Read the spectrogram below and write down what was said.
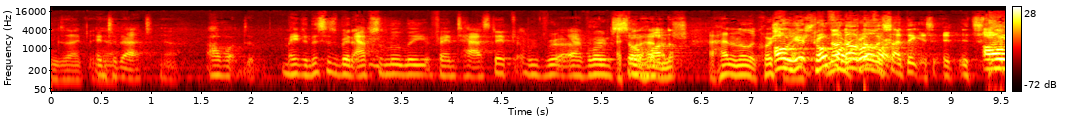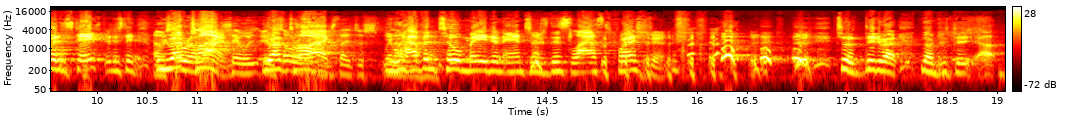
exactly. into yeah. that. Yeah. Oh, well, th- Megan, this has been absolutely fantastic. We've, re- I've learned I so I much. ano- I had another question. Oh, yeah, It's- go no, for it, no, go no. for. I think it's, it, it's. Oh, it escaped. It escaped. I was you so have relaxed. time. It was- it you was have so time. relaxed, I just you have until Megan answers this last question to think about. No, just uh,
